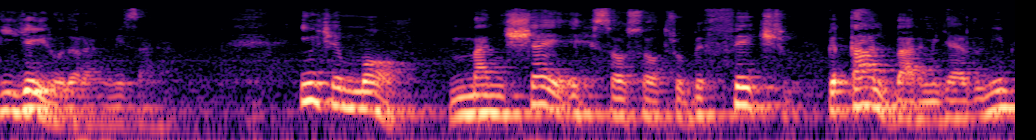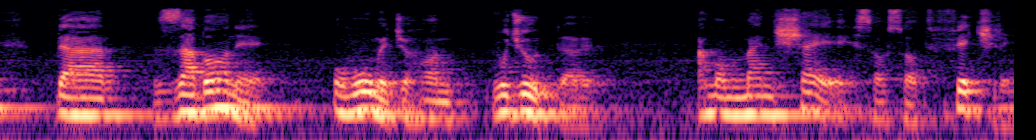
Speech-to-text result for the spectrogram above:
دیگه ای رو دارن می‌زنن. این که ما منشأ احساسات رو به فکر به قلب برمیگردونیم در زبان عموم جهان وجود داره. اما منشأ احساسات فکره.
